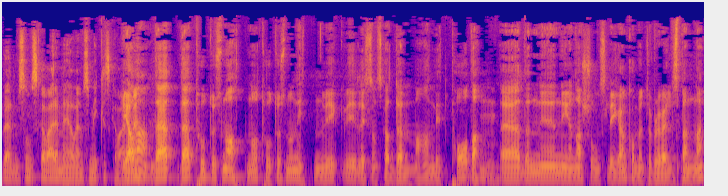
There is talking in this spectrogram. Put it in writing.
hvem som skal være med, og hvem som ikke skal være Ja da, med. det er, det er 2018 og 2019 vi, vi liksom skal dømme han litt på. da mm. Den nye- nasjonsligaen kommer til å bli veldig spennende.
